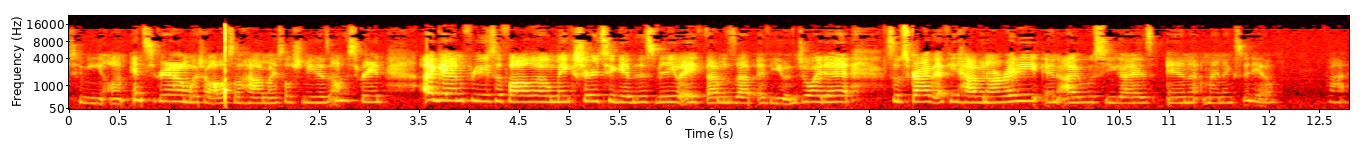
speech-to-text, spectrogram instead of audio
to me on Instagram, which will also have my social medias on the screen again for you to follow. Make sure to give this video a thumbs up if you enjoyed it. Subscribe if you haven't already, and I will see you guys in my next video. Bye.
